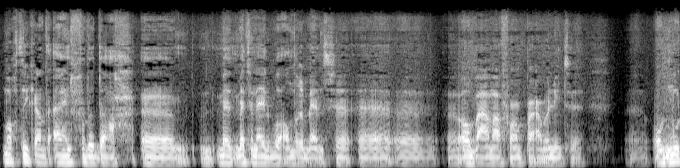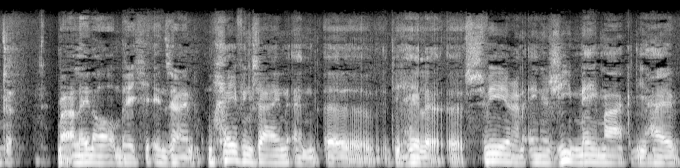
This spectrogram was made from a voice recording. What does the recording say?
mocht ik aan het eind van de dag ehm, met, met een heleboel andere mensen Obama voor een paar minuten ontmoeten. Maar alleen al een beetje in zijn omgeving zijn en die hele sfeer en energie meemaken die hij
